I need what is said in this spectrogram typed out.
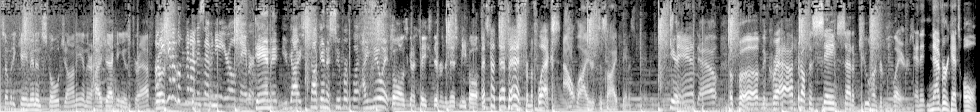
Somebody came in and stole Johnny and they're hijacking his draft. Oh, he's going to blame it on his 78 year old neighbor. Damn it. You guys snuck in a super flex. I knew it. Ball is going to taste different than this meatball. That's not that bad from a flex. Outliers decide fantasy champions. Stand out above the crowd. About the same set of 200 players, and it never gets old.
